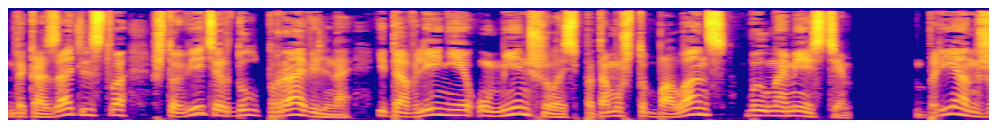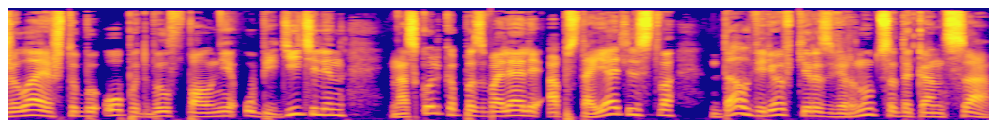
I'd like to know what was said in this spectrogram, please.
Доказательство, что ветер дул правильно, и давление уменьшилось, потому что баланс был на месте. Бриан, желая, чтобы опыт был вполне убедителен, насколько позволяли обстоятельства, дал веревке развернуться до конца.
